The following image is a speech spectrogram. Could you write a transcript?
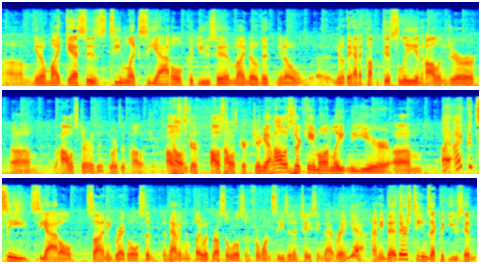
Um, you know, my guess is team like Seattle could use him. I know that you know, uh, you know they had a couple Dissly and Hollinger, um, Hollister is it or is it Hollinger? Hollister, Hollister, Hollister. Jacob yeah, Hollister. Hollister came on late in the year. Um, I, I could see Seattle signing Greg Olsen and having him play with Russell Wilson for one season and chasing that ring. Yeah, I mean, there, there's teams that could use him.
